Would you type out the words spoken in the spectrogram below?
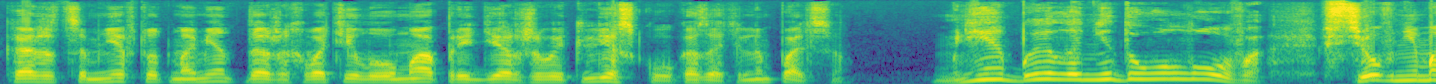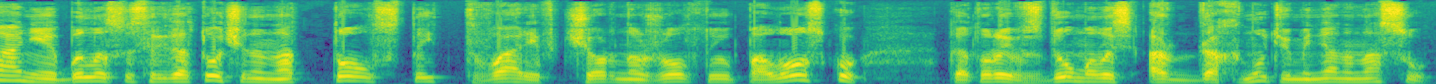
Кажется, мне в тот момент даже хватило ума придерживать леску указательным пальцем. Мне было не до улова. Все внимание было сосредоточено на толстой твари в черно-желтую полоску — которой вздумалось отдохнуть у меня на носу.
